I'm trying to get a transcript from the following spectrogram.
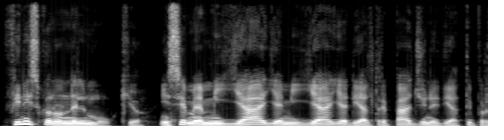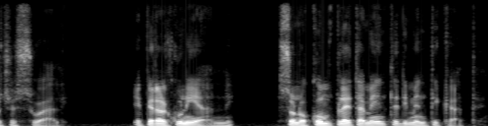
finiscono nel mucchio, insieme a migliaia e migliaia di altre pagine di atti processuali, e per alcuni anni sono completamente dimenticate.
